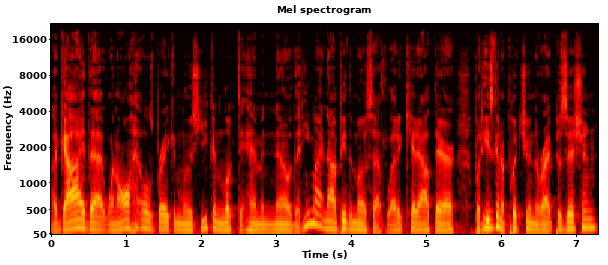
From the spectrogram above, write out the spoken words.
a guy that when all hell's breaking loose, you can look to him and know that he might not be the most athletic kid out there, but he's going to put you in the right position.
